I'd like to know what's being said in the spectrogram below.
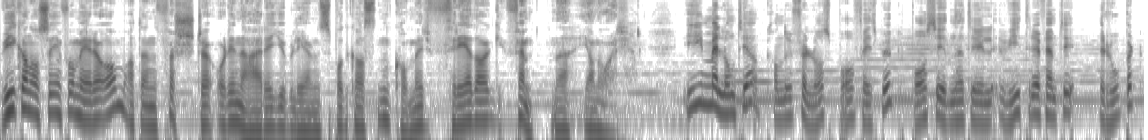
Vi kan også informere om at den første ordinære jubileumspodkasten kommer fredag 15.1. I mellomtida kan du følge oss på Facebook på sidene til Vi350, Ropert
